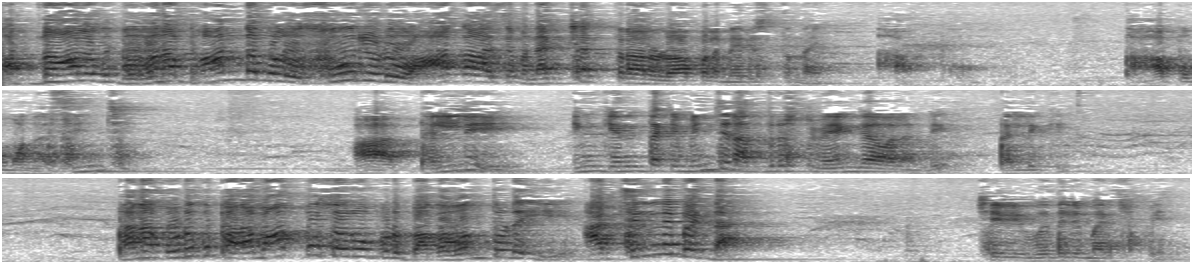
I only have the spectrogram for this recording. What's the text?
పద్నాలుగు భువన పాండములు సూర్యుడు ఆకాశం నక్షత్రాలు లోపల మెరుస్తున్నాయి. పాపము నశించి ఆ తల్లి ఇంకింతకి మించిన అదృష్టం ఏం కావాలండి? తల్లికి. తన కొడుకు పరమాత్మ స్వరూపుడు భగవంతుడయ్యి ఆ చిన్న బిడ్డ చెవి వదిలి మర్చిపోయింది.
